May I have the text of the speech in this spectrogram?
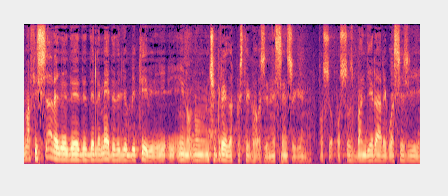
Ma fissare de, de, de, delle mete, degli obiettivi, io, io no, non ci credo a queste cose, nel senso che posso, posso sbandierare qualsiasi,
